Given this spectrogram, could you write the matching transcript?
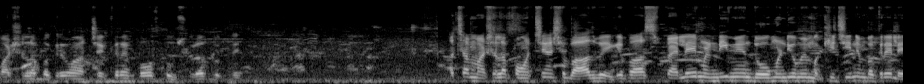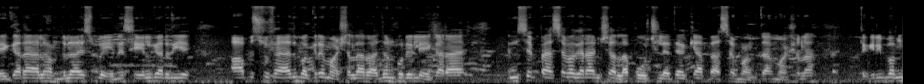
माशाल्लाह बकरे वहाँ चेक करें बहुत खूबसूरत बकरे। अच्छा माशाल्लाह पहुँचे हैं शबाज भाई के पास। पहले मंडी में, दो मंडियों में मक्खी चीने बकरे लेकर आए अलहमदिल्ला इस भाई ने सेल कर दिए। आप सफ़ेद बकरे, माशाल्लाह, राजनपुरी लेकर आए। इनसे पैसे वगैरह इंशाल्लाह पूछ लेते हैं, क्या पैसे माँगता है, माशाल्लाह। तकरीबन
